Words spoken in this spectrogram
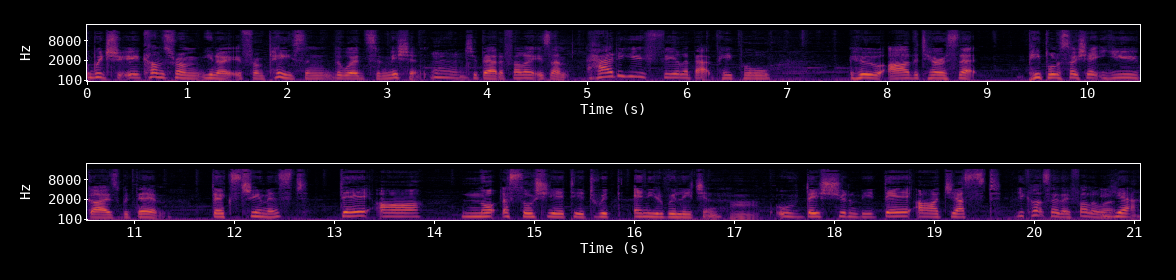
which it comes from, you know, from peace and the word submission mm. to be able to follow Islam, how do you feel about people who are the terrorists that people associate you guys with them? the extremists, they are not associated with any religion. Oh, They shouldn't be. They are just, You can't say they follow it. yeah,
